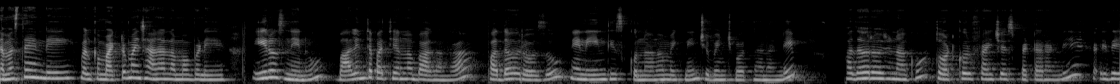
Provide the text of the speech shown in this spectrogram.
నమస్తే అండి. Welcome back to my channel Ammabadi. ఈరోజు నేను బాలింత పత్యంలో భాగంగా పదవ రోజు నేను ఏం తీసుకున్నానో మీకు నేను చూపించబోతున్నానండి. పదవ రోజు నాకు తోటకూర ఫ్రై చేసి పెట్టారండి. ఇది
